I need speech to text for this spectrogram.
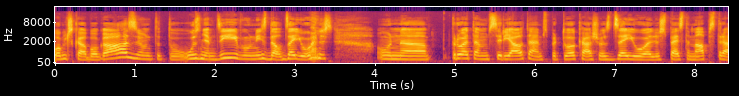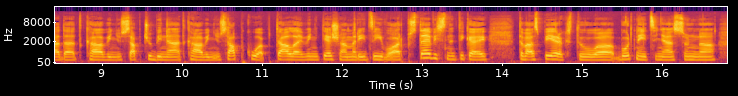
ogļuskābo gāzi, un tad tu uzņem dzīvi un izdala dzējoļus. Un, uh, Protams, ir jautājums par to, kā šos dzējoļus pēc tam apstrādāt, kā viņus apčubināt, kā viņus apkopot, tā lai viņi tiešām arī dzīvo ārpus tevis, ne tikai tavās pierakstu uh, burtnīciņās. Un, uh,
